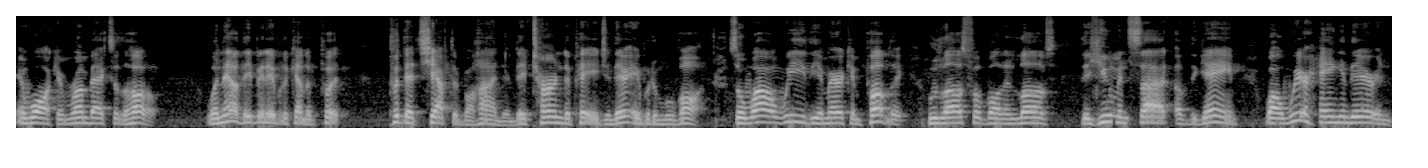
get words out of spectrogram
and walk and run back to the huddle. Well, now they've been able to kind of put put that chapter behind them. They've turned the page and they're able to move on. So while we, the American public who loves football and loves the human side of the game. While we're hanging there and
